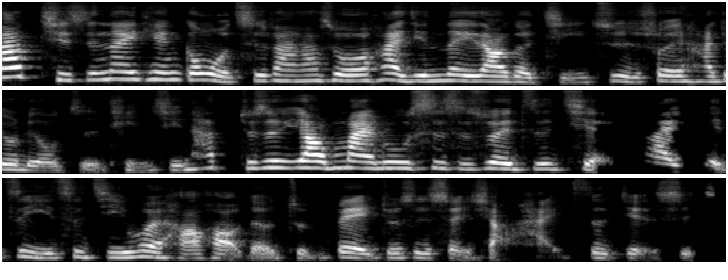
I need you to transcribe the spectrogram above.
他其实那一天跟我吃饭，他说他已经累到个极致，所以他就留职停薪。他就是要迈入四十岁之前，再给自己一次机会，好好的准备，就是生小孩这件事情。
